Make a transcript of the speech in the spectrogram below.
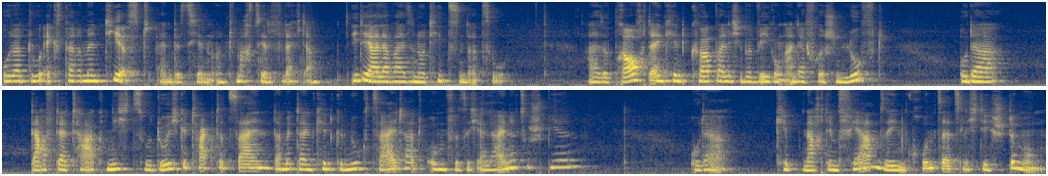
oder du experimentierst ein bisschen und machst dir vielleicht idealerweise Notizen dazu. Also braucht dein Kind körperliche Bewegung an der frischen Luft oder darf der Tag nicht so durchgetaktet sein, damit dein Kind genug Zeit hat, um für sich alleine zu spielen? Oder kippt nach dem Fernsehen grundsätzlich die Stimmung?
